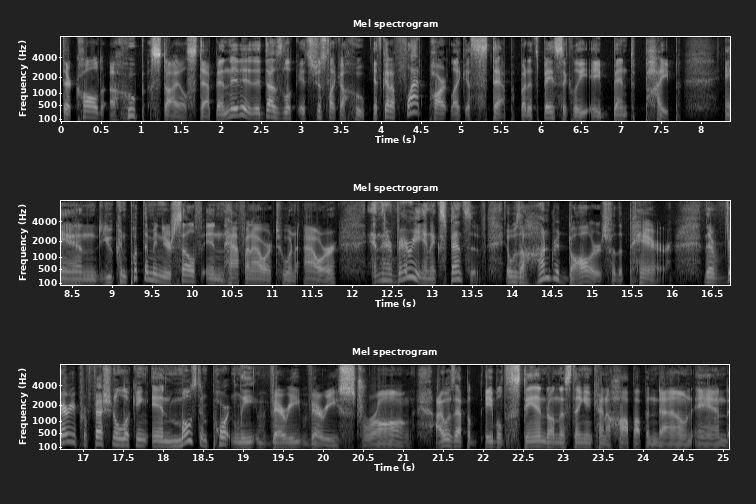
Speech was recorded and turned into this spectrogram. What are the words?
They're called a hoop style step, and it, it does look, it's just like a hoop. It's got a flat part like a step, but it's basically a bent pipe and you can put them in yourself in half an hour to an hour, and they're very inexpensive. It was a hundred dollars for the pair. They're very professional looking, and most importantly, very very strong. I was able to stand on this thing and kind of hop up and down, and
